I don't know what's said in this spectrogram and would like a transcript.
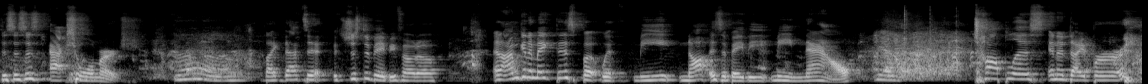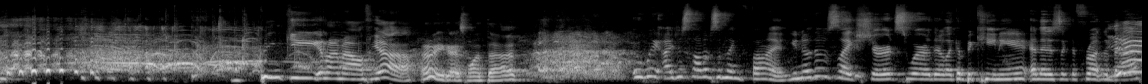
This is his actual merch. Oh. Like that's it. It's just a baby photo. And I'm gonna make this, but with me not as a baby, me now, Yeah. topless in a diaper, pinky in my mouth. Yeah, I know you guys want that. Oh wait, I just thought of something fun. You know those like shirts where they're like a bikini and then it's like the front and the back?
